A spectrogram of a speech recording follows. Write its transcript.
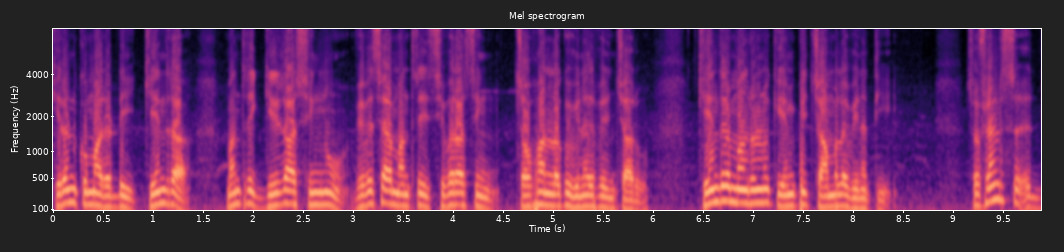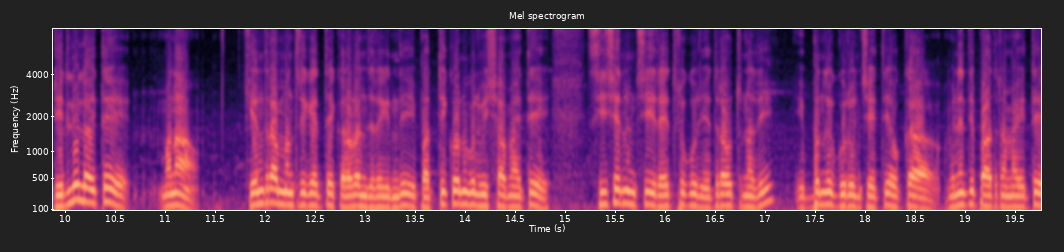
కిరణ్ కుమార్ రెడ్డి కేంద్ర మంత్రి గిరిరాజ్ సింగ్ను వ్యవసాయ మంత్రి శివరాజ్ సింగ్ చౌహాన్లకు వినవించారు కేంద్ర మంత్రులకు ఎంపీ చామల వినతి. సో ఫ్రెండ్స్ ఢిల్లీలో అయితే మన కేంద్ర మంత్రికి అయితే కలవడం జరిగింది. పత్తి కొనుగోలు విషయం అయితే సీసీ నుంచి రైతులకు ఎదురవుతున్నది. ఇబ్బందుల గురించి అయితే ఒక వినతి పాత్రమైతే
